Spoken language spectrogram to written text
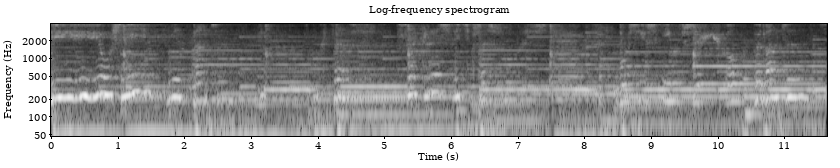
i już nic nie znaczy. Chcesz przekreślić przeszłość, wybaczyć.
